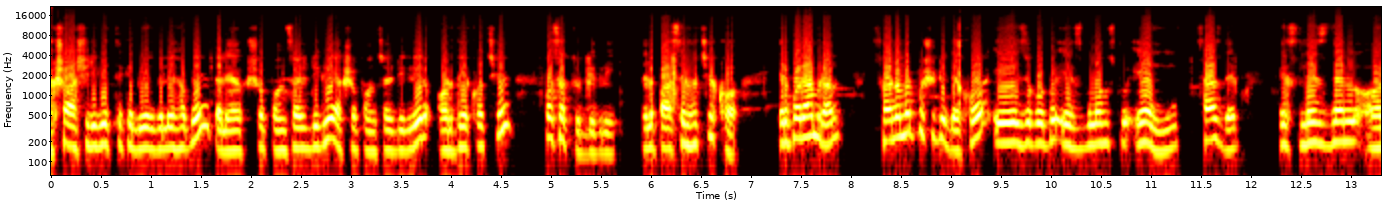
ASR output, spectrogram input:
একশো আশি ডিগ্রি থেকে বিয়োগ দিলে হবে, তাহলে একশো পঞ্চাশ ডিগ্রি একশো পঞ্চাশ ডিগ্রির অর্ধেক হচ্ছে পঁচাত্তর ডিগ্রি তাহলে পাঁচের হচ্ছে খ। এরপরে আমরা ছয় নম্বর প্রশ্নটি দেখো, a is equal to x belongs to n such x less than or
